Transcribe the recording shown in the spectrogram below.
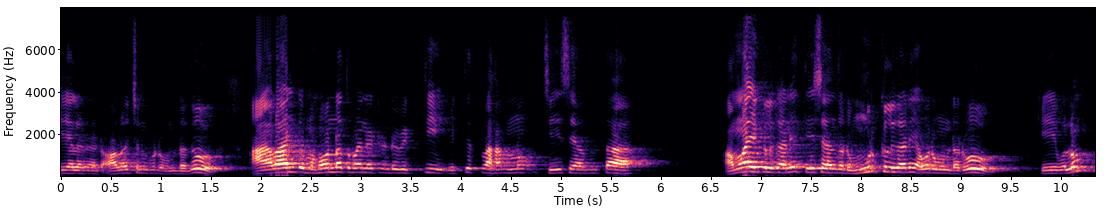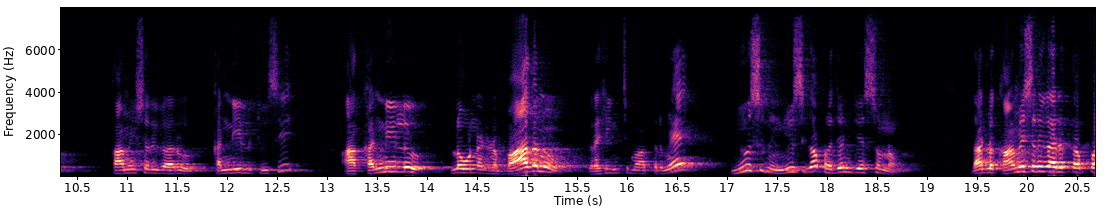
చేయాలనే ఆలోచన కూడా ఉండదు. అలాంటి మహోన్నతమైనటువంటి వ్యక్తి వ్యక్తిత్వాన్ని చేసే అంత అమాయకులు కానీ చేసేంత మూర్ఖులు కానీ ఎవరు ఉండరు. కేవలం కామేశ్వరి గారు కన్నీళ్ళు చూసి ఆ కన్నీళ్ళులో ఉన్నటువంటి బాధను గ్రహించి మాత్రమే న్యూస్ని న్యూస్గా ప్రజెంట్ చేస్తున్నాం. దాంట్లో కామేశ్వరి గారి తప్ప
